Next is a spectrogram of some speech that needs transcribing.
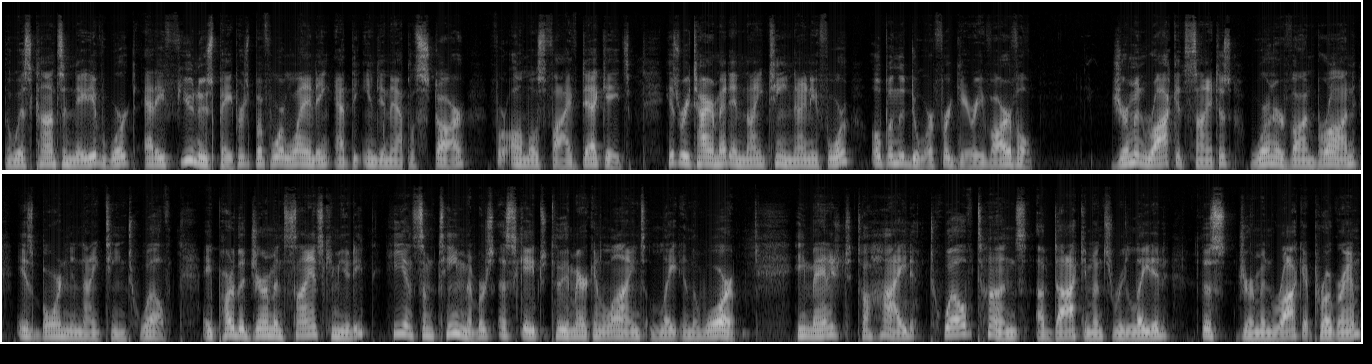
The Wisconsin native worked at a few newspapers before landing at the Indianapolis Star for almost five decades. His retirement in 1994 opened the door for Gary Varvel. German rocket scientist Wernher von Braun is born in 1912. A part of the German science community, he and some team members escaped to the American lines late in the war. He managed to hide 12 tons of documents related to the German rocket program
